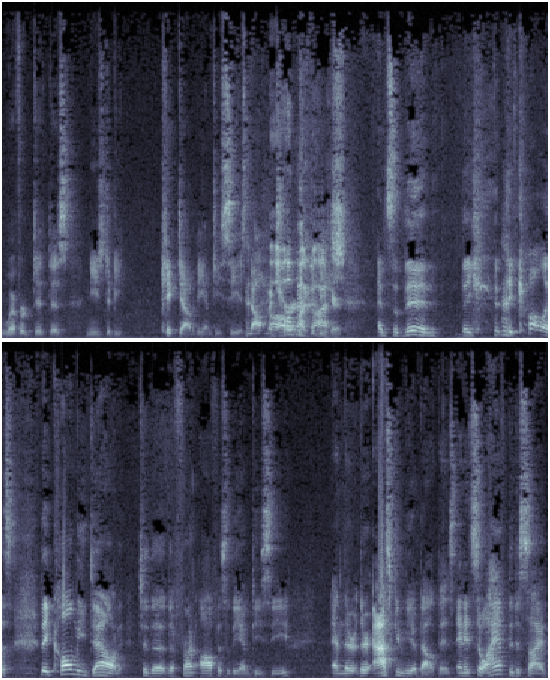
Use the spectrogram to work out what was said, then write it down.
"Whoever did this needs to be kicked out of the MTC. Is not mature Oh enough to be here." And so then they they call us. They call me down to the the front office of the MTC, and they're they're asking me about this. And it's so I have to decide:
